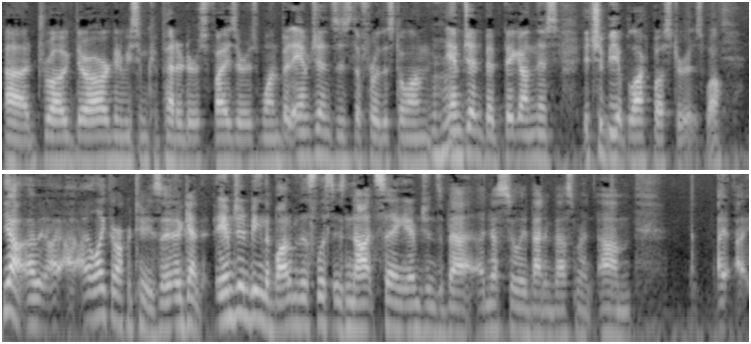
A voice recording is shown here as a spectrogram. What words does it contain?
uh, drug. There are going to be some competitors. Pfizer is one, but Amgen's is the furthest along. Mm-hmm. Amgen bet big on this. It should be a blockbuster as well. Yeah, I, mean, I, I like their opportunities. Again, Amgen being the bottom of this list is not saying Amgen's a bad, necessarily a bad investment. Um, I, I,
